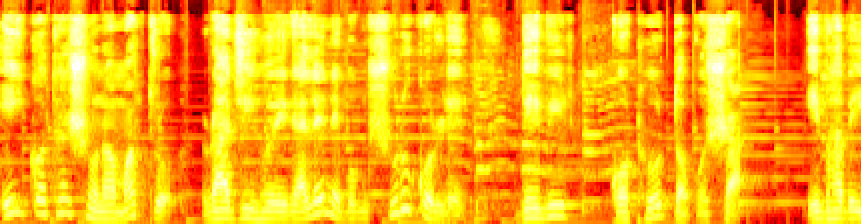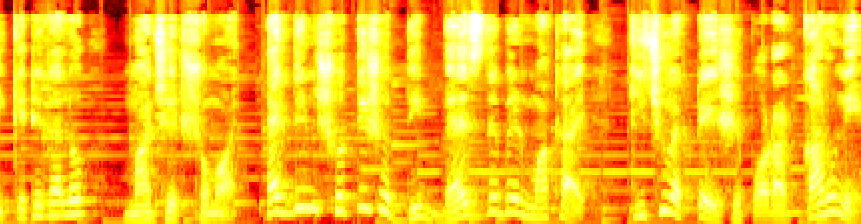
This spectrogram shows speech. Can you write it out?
এই কথা শোনা মাত্র রাজি হয়ে গেলেন এবং শুরু করলেন দেবীর কঠোর তপস্যা। এভাবেই কেটে গেল মাঝের সময়। একদিন সত্যি সত্যি ব্যাসদেবের মাথায় কিছু একটা এসে পড়ার কারণে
